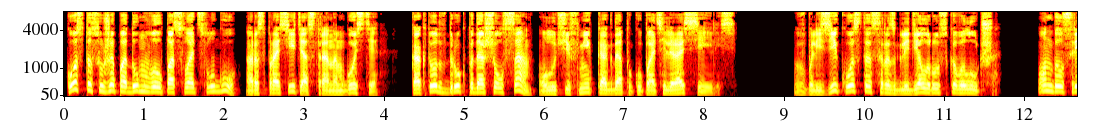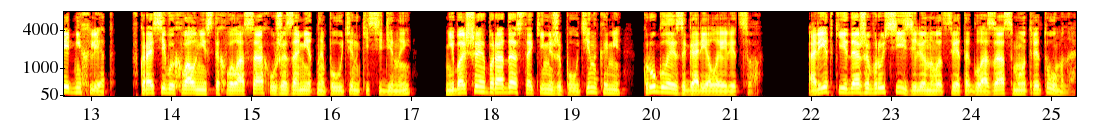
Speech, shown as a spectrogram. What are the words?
Костас уже подумывал послать слугу, расспросить о странном госте, как тот вдруг подошел сам, улучив миг, когда покупатели рассеялись. Вблизи Костас разглядел русского лучше. Он был средних лет, в красивых волнистых волосах уже заметны паутинки седины, небольшая борода с такими же паутинками, круглое загорелое лицо. А редкие даже в Руси зеленого цвета глаза смотрят умно.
